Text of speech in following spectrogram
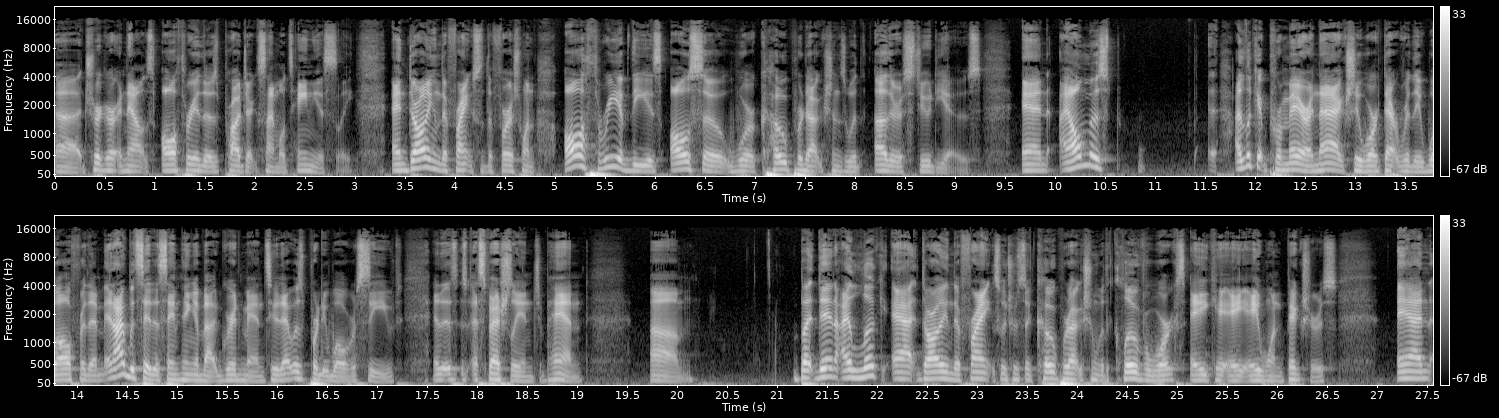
Uh, Trigger announced all three of those projects simultaneously. And Darling and the Franxx was the first one. All three of these also were co productions with other studios. And I almost I look at Promare, and that actually worked out really well for them. And I would say the same thing about Gridman too. That was pretty well received, especially in Japan. Um, but then I look at Darling the Franxx, which was a co-production with Cloverworks, aka A1 Pictures, and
